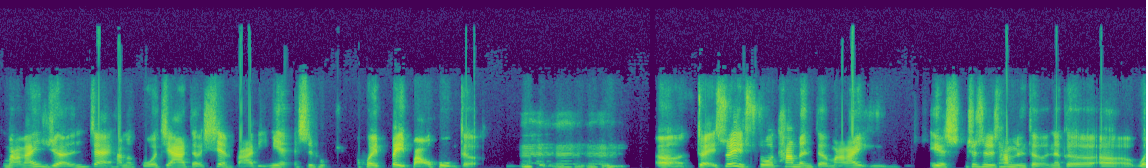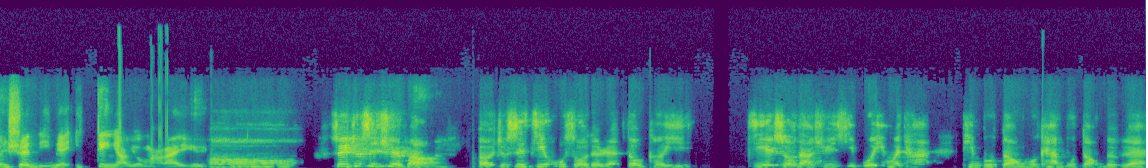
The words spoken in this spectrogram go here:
马来人在他们国家的宪法里面是会被保护的。嗯嗯嗯，呃，对，所以说他们的马来语也是，就是他们的那个呃文宣里面一定要有马来语。哦，所以就是确保呃，就是几乎所有的人都可以接收到讯息，不会因为他听不懂或看不懂，对不对？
